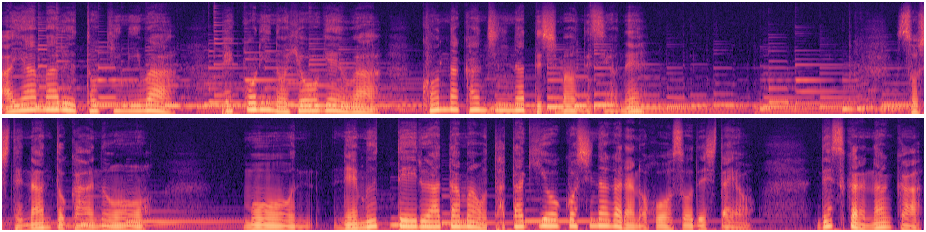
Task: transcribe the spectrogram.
謝る時には、ペコリの表現はこんな感じになってしまうんですよね。そしてなんとかあのもう眠っている頭を叩き起こしながらの放送でしたよ。ですからなんか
